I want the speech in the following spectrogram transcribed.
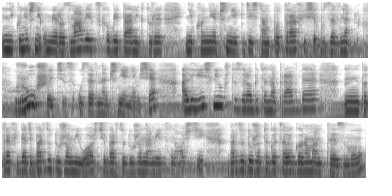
niekoniecznie umie rozmawiać z kobietami, który niekoniecznie gdzieś tam potrafi się uzewnę- ruszyć z uzewnętrznieniem się, ale jeśli już to zrobi, to naprawdę mm, potrafi dać bardzo dużo miłości, bardzo dużo namiętności, bardzo dużo tego całego romantyzmu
